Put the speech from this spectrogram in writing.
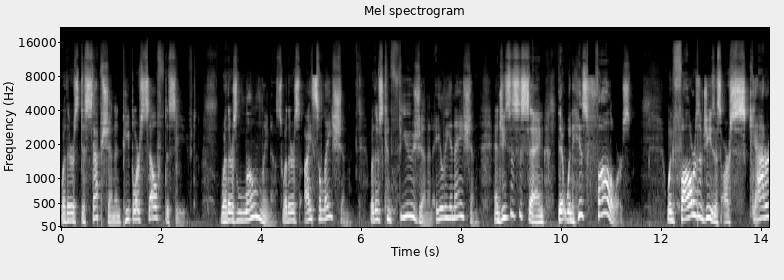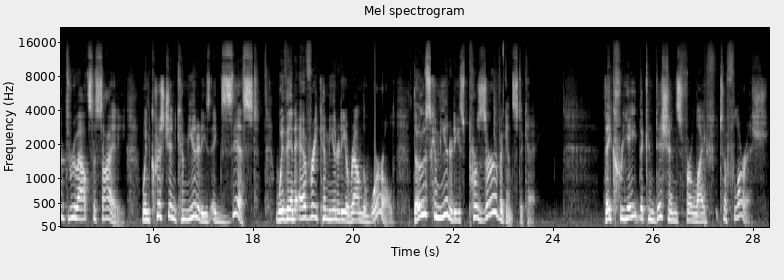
where there's deception and people are self deceived, where there's loneliness, where there's isolation, where there's confusion and alienation. And Jesus is saying that when his followers, when followers of Jesus are scattered throughout society, when Christian communities exist within every community around the world, those communities preserve against decay. They create the conditions for life to flourish.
